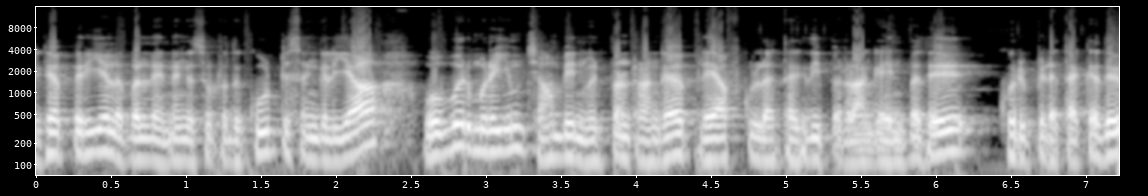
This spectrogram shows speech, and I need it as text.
மிகப்பெரிய லெவலில் என்னங்க சொல்கிறது கூட்டு சங்கிலியா ஒவ்வொரு முறையும் சாம்பியன் வின் பண்ணுறாங்க பிளே ஆஃப்குள்ளே தகுதி பெறுறாங்க என்பது குறிப்பிடத்தக்கது.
